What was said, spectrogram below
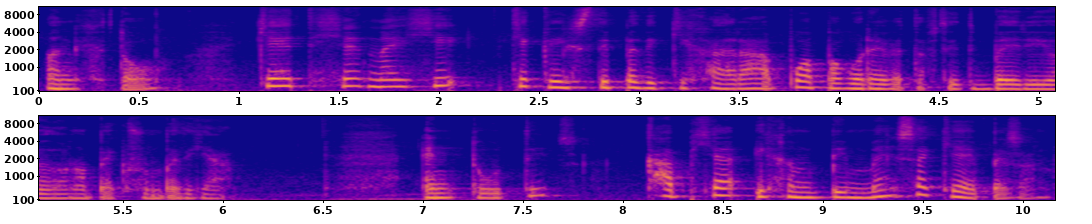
ανοιχτό και έτυχε να έχει και κλειστή παιδική χαρά που απαγορεύεται αυτή την περίοδο να παίξουν παιδιά. Εν τούτης, κάποια είχαν μπει μέσα και έπαιζαν.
